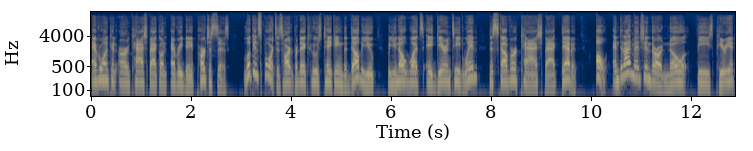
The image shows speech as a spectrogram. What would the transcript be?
everyone can earn cash back on everyday purchases. Look in sports, it's hard to predict who's taking the W, but you know what's a guaranteed win? Discover Cashback Debit. Oh, and did I mention there are no fees, period?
